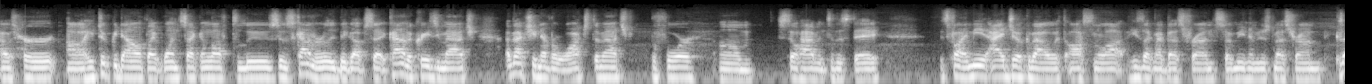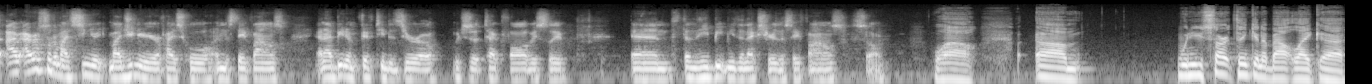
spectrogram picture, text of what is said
I was hurt. Uh, he took me down with like one second left to lose. It was kind of a really big upset, kind of a crazy match. I've actually never watched the match before. Um, still haven't to this day. It's funny. Me, I joke about it with Austin a lot. He's like my best friend, so me and him just mess around. Because I, I wrestled in my senior, my junior year of high school in the state finals, and I beat him fifteen to zero, which is a tech fall, obviously. And then he beat me the next year in the state finals. So Wow. Um, when you start thinking about like uh,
